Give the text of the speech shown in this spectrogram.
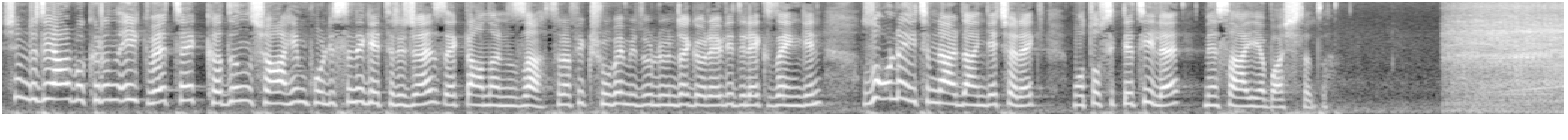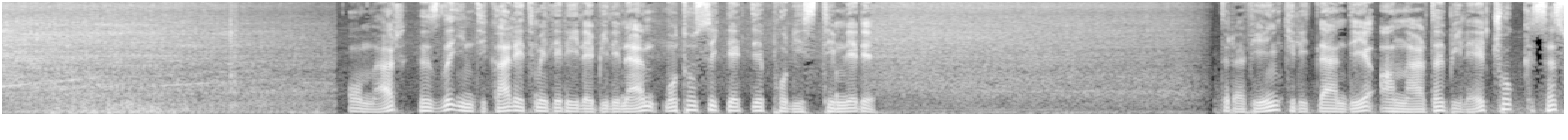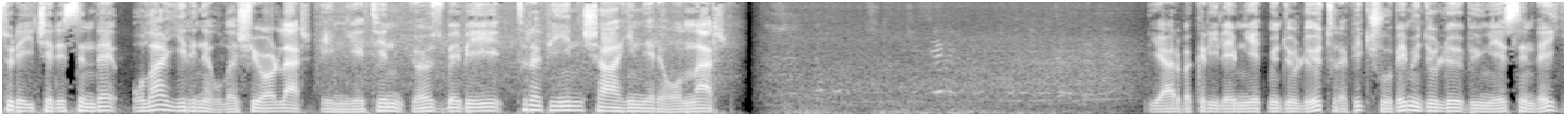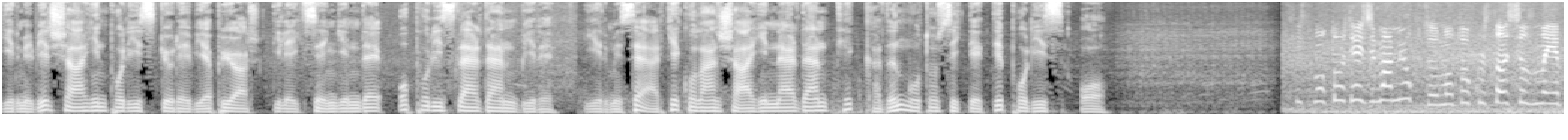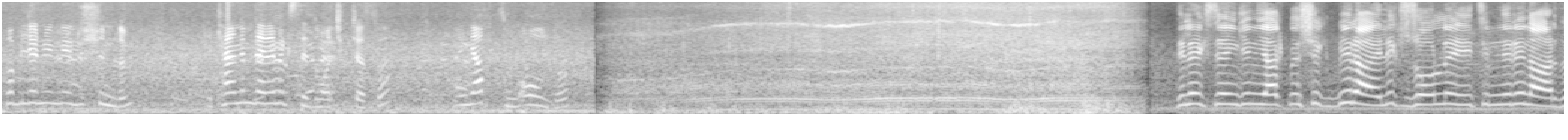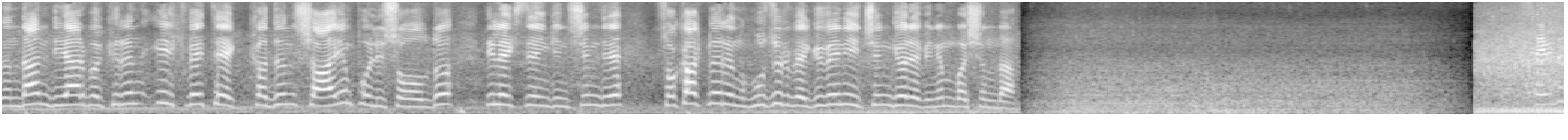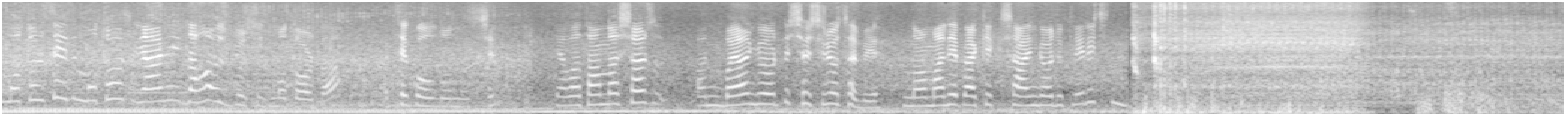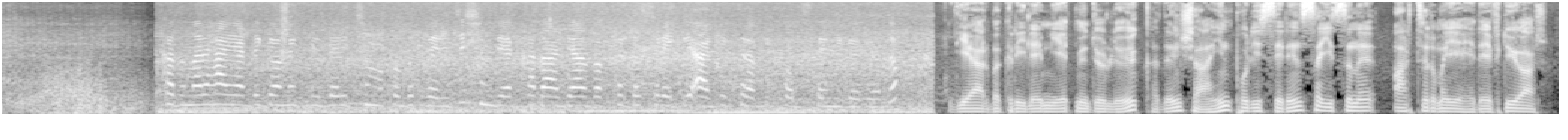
Şimdi Diyarbakır'ın ilk ve tek kadın Şahin polisini getireceğiz ekranlarınıza. Trafik Şube Müdürlüğü'nde görevli Dilek Zengin zorlu eğitimlerden geçerek motosikletiyle mesaiye başladı. Onlar hızlı intikal etmeleriyle bilinen motosikletli polis timleri. Trafiğin kilitlendiği anlarda bile çok kısa süre içerisinde olay yerine ulaşıyorlar. Emniyetin göz bebeği, trafiğin şahinleri onlar. Diyarbakır İl Emniyet Müdürlüğü Trafik Şube Müdürlüğü bünyesinde 21 Şahin polis görev yapıyor. Dilek Zengin de o polislerden biri. 20'si erkek olan Şahinlerden tek kadın motosikletli polis o. Hiç motor tecrübem yoktu. Motor kursu açıldığında yapabilir miyim diye düşündüm. E, Kendim denemek istedim açıkçası. Yani yaptım, oldu. Dilek Zengin yaklaşık bir aylık zorlu eğitimlerin ardından Diyarbakır'ın ilk ve tek kadın Şahin polisi oldu. Dilek Zengin şimdi sokakların huzur ve güveni için görevinin başında. Yani daha özgürsüz motorda. Tek olduğunuz için. Ya vatandaşlar hani bayan gördü şaşırıyor tabii. Normalde hep erkek şahin gördükleri için Kadınları her yerde görmek bizler için mutluluk verici. Şimdiye kadar Diyarbakır'da sürekli erkek trafik polislerini görüyorduk. Diyarbakır İl Emniyet Müdürlüğü kadın Şahin polislerin sayısını artırmayı hedefliyor.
